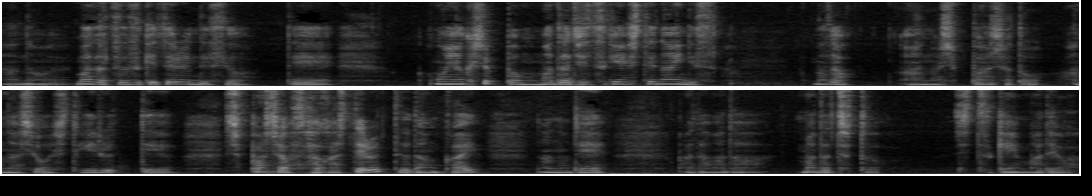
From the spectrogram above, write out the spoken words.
あのまだ続けてるんですよ。で翻訳出版もまだ実現してないんです。まだあの出版社と話をしているっていう出版社を探してるっていう段階なのでまだまだまだちょっと実現までは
